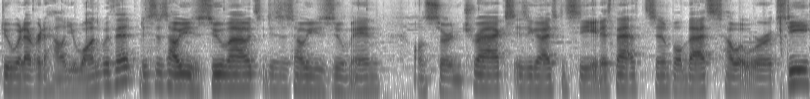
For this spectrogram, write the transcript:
do whatever the hell you want with it. This is how you zoom out, this is how you zoom in on certain tracks. As you guys can see, it is that simple, that's how it works. D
